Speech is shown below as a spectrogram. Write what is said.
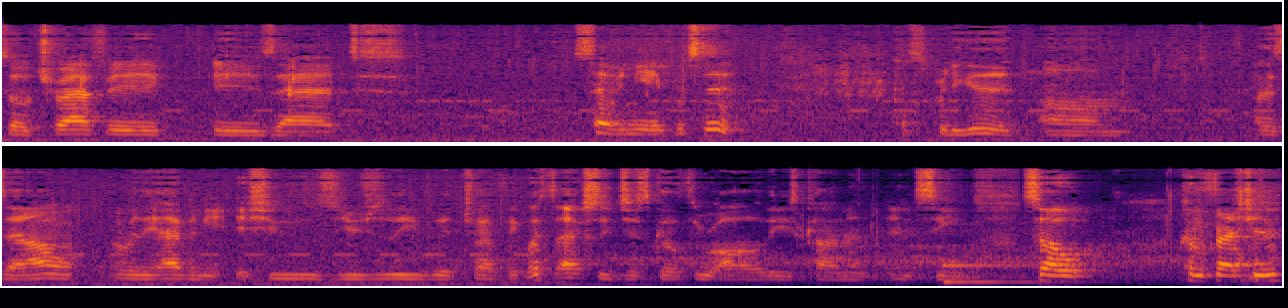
So traffic is at 78%. That's pretty good. Um, like I said, I don't really have any issues usually with traffic. Let's actually just go through all of these kind of and see. So, confession.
